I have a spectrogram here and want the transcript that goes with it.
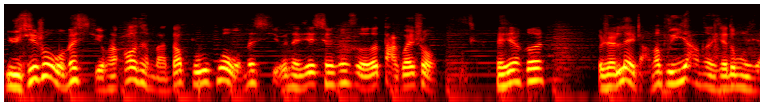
与其说我们喜欢奥特曼，倒不如说我们喜欢那些形形色色的大怪兽，那些和人类长得不一样的那些东西。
